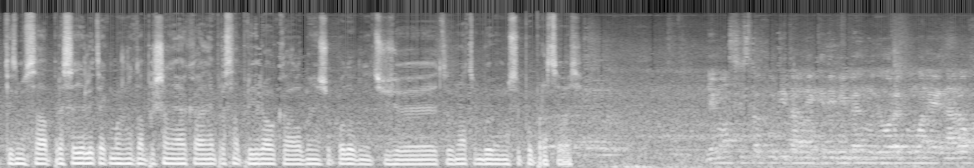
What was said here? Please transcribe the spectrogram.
keď sme sa presadili, tak možno tam prišla nejaká nepresná prihrávka alebo niečo podobné, čiže to, na tom budeme musieť popracovať. Nemal si stopnutý tam niekedy vybehnúť hore pomaly na roh,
